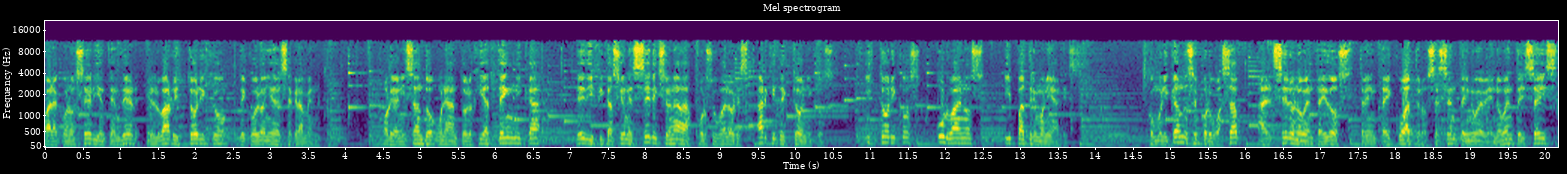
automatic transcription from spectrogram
para conocer y entender el barrio histórico de Colonia del Sacramento, organizando una antología técnica de edificaciones seleccionadas por sus valores arquitectónicos, históricos, urbanos y patrimoniales comunicándose por WhatsApp al 092 34 69 96.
